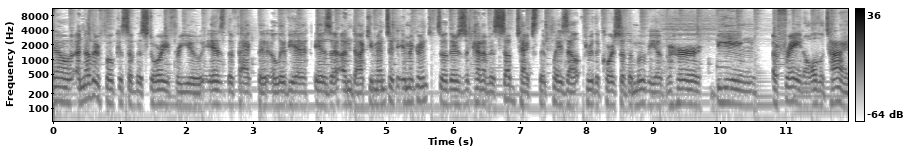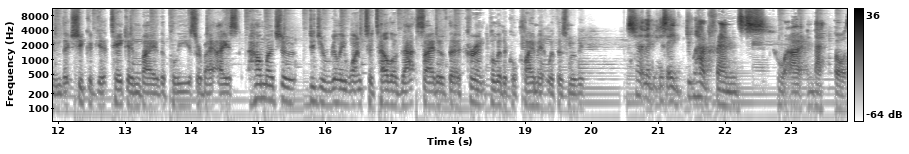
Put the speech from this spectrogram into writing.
Now, another focus of the story for you is the fact that Olivia is an undocumented immigrant. So there's a kind of a subtext that plays out through the course of the movie of her being afraid all the time that she could get taken by the police or by ICE. How much did you really want to tell of that side of the current political climate with this movie? Certainly, because I do have friends who are in that boat,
